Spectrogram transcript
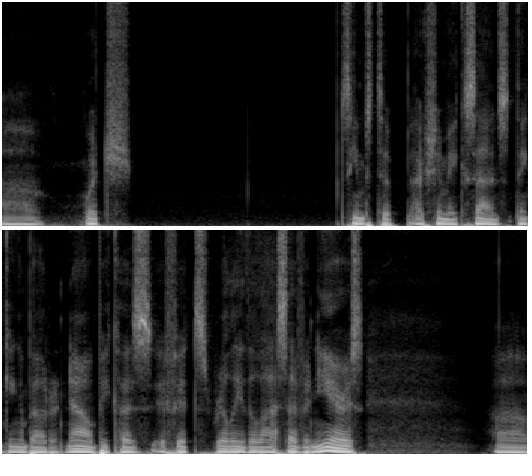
uh, which seems to actually make sense thinking about it now. Because if it's really the last seven years, uh,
